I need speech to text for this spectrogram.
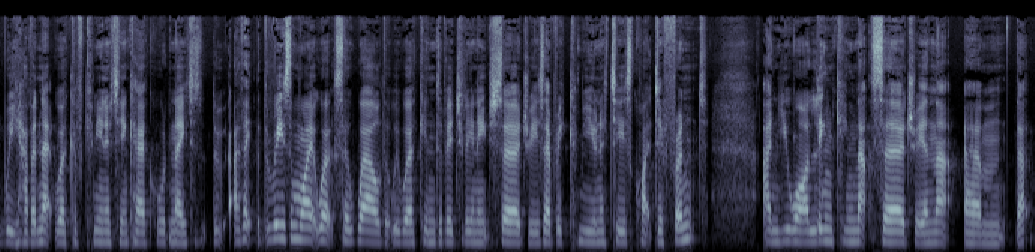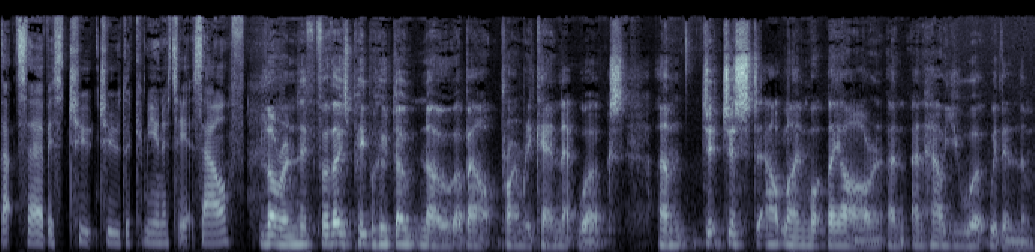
we have a network of community and care coordinators. I think the reason why it works so well that we work individually in each surgery is every community is quite different, and you are linking that surgery and that um, that that service to to the community itself. Lauren, if, for those people who don't know about primary care networks, um, j- just outline what they are and, and how you work within them.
